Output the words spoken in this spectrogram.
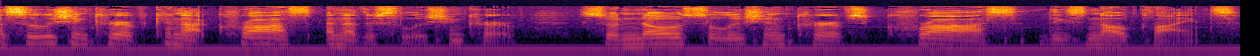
a solution curve cannot cross another solution curve. So no solution curves cross these nullines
